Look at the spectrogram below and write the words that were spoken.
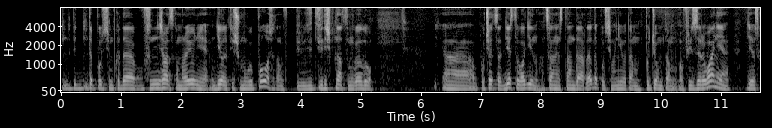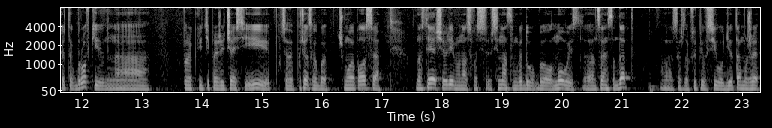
допустим, когда в Нижневартовском районе делали шумовые полосы, там, в 2015 году, э, получается, действовал один национальный стандарт, да, допустим, они его там путем там фрезерования делают, скажем так, бровки на покрытии проезжей части, и получается как бы шумовая полоса. В настоящее время у нас в 2017 году был новый э, национальный стандарт, э, скажем так, вступил в силу, где там уже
